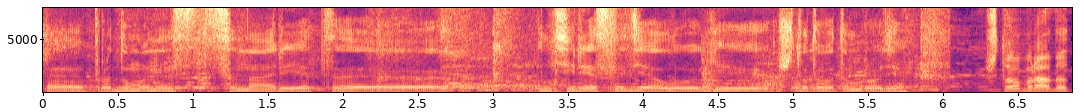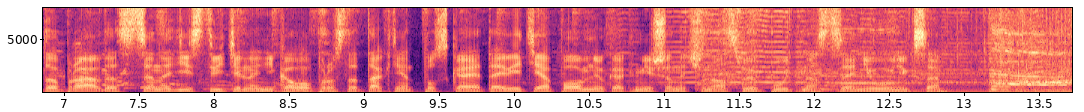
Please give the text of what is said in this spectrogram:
э, продуманный сценарий, это интересные диалоги, что-то в этом роде. Что правда, то правда. Сцена действительно никого просто так не отпускает. А ведь я помню, как Миша начинал свой путь на сцене Уникса. Да!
